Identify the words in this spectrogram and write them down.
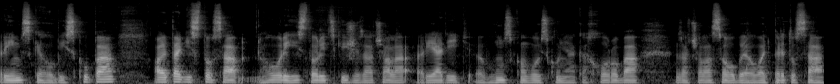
rímskeho biskupa, ale takisto sa hovorí historicky, že začala riadiť v hunskom vojsku nejaká choroba, začala sa objavovať, preto sa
